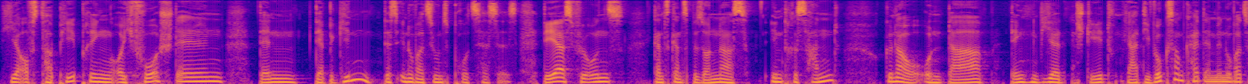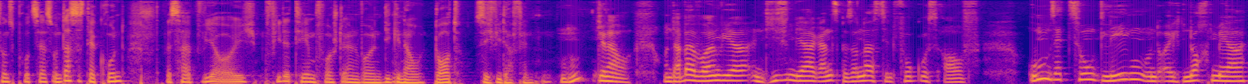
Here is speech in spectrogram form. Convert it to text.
hier aufs Tapet bringen, euch vorstellen, denn der Beginn des Innovationsprozesses, der ist für uns ganz, ganz besonders interessant. Genau, und da denken wir, entsteht ja die Wirksamkeit im Innovationsprozess und das ist der Grund, weshalb wir euch viele Themen vorstellen wollen, die genau dort sich wiederfinden. Mhm, genau. Und dabei wollen wir in diesem Jahr ganz besonders den Fokus auf Umsetzung legen und euch noch mehr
